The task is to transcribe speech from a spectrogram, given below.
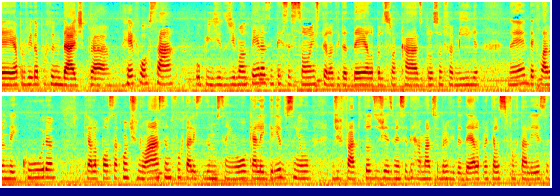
É, aproveito a oportunidade para reforçar o pedido de manter as intercessões pela vida dela, pela sua casa, pela sua família, né? Declarando aí cura, que ela possa continuar sendo fortalecida no Senhor, que a alegria do Senhor, de fato, todos os dias venha ser derramada sobre a vida dela, para que ela se fortaleça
